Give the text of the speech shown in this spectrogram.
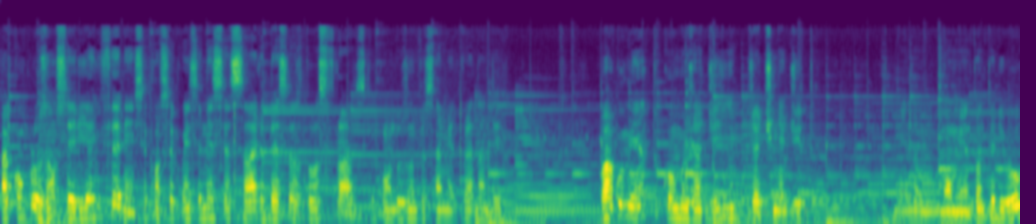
A conclusão seria a inferência, a consequência necessária dessas duas frases que conduzem ao pensamento verdadeiro. O argumento, como eu já, já tinha dito né, no momento anterior,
